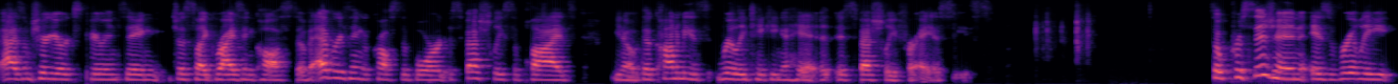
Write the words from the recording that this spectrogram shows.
as I'm sure you're experiencing, just like rising costs of everything across the board, especially supplies. You know, the economy is really taking a hit, especially for ASCs. So, precision is really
